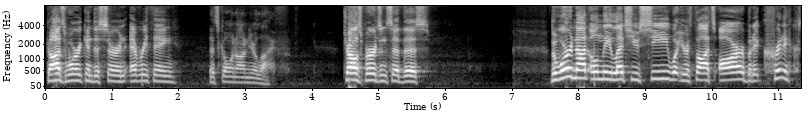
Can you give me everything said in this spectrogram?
God's word can discern everything that's going on in your life. Charles Spurgeon said this The Word not only lets you see what your thoughts are, but it criti-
